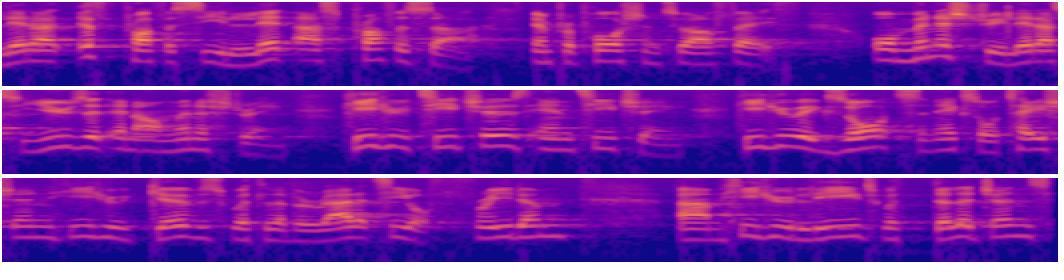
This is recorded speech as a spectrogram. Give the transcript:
let us, if prophecy, let us prophesy in proportion to our faith. Or ministry, let us use it in our ministering. He who teaches in teaching, he who exhorts in exhortation, he who gives with liberality or freedom, um, he who leads with diligence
